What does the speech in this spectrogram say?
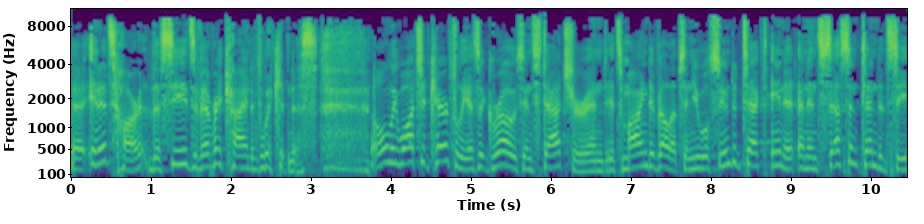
Uh, in its heart, the seeds of every kind of wickedness. Only watch it carefully as it grows in stature and its mind develops, and you will soon detect in it an incessant tendency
